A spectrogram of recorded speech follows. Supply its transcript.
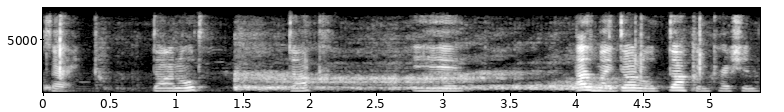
sorry. Donald Duck. Eh, that was my Donald Duck impression.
